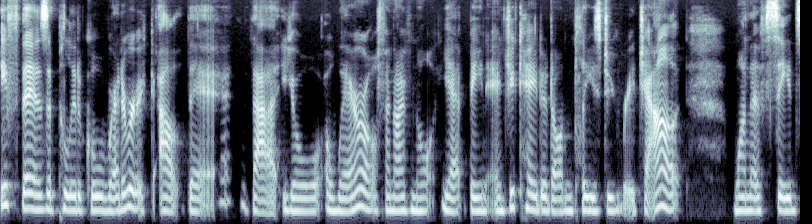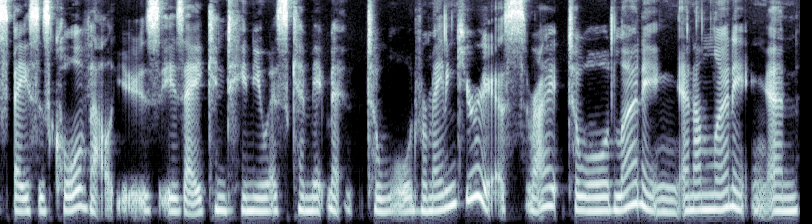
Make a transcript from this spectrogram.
If there's a political rhetoric out there that you're aware of and I've not yet been educated on, please do reach out one of Seed Space's core values is a continuous commitment toward remaining curious, right? Toward learning and unlearning. And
